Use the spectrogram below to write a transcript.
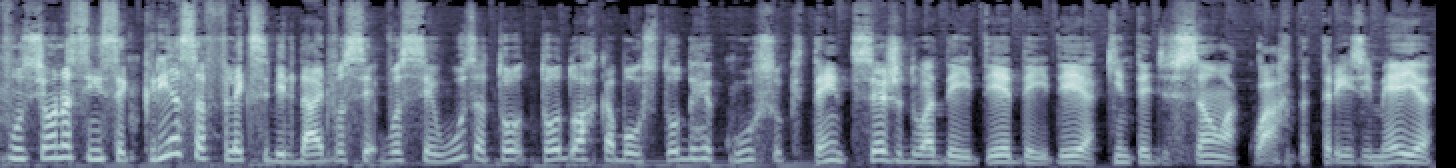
Funciona assim, você cria essa flexibilidade, você, você usa to, todo o arcabouço, todo o recurso que tem, seja do AD&D, D&D, a quinta edição, a quarta, três e meia,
